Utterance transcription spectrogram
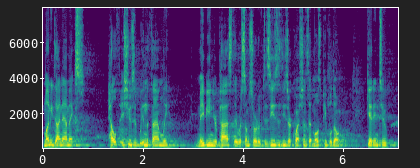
money dynamics, health issues in the family. Maybe in your past there was some sort of diseases. These are questions that most people don't get into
